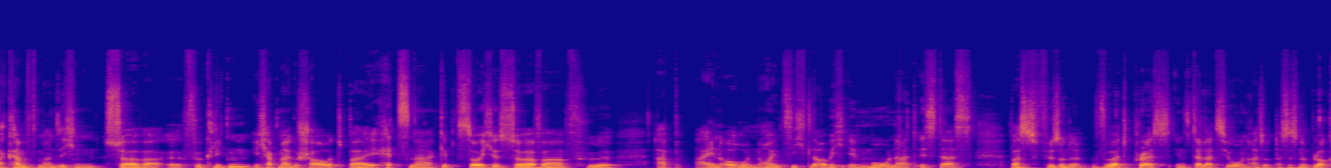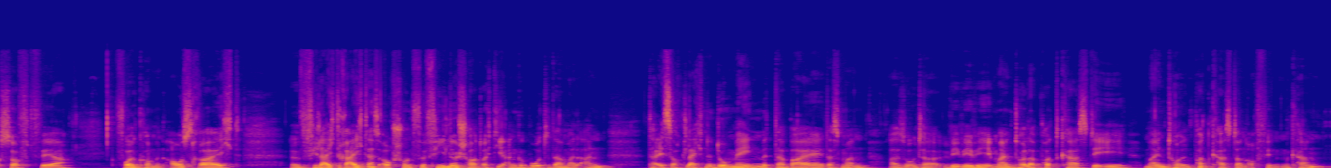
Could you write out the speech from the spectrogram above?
Da kann man sich einen Server äh, für klicken. Ich habe mal geschaut, bei Hetzner gibt es solche Server für ab 1,90 Euro, glaube ich, im Monat ist das, was für so eine WordPress-Installation, also das ist eine Blog-Software, vollkommen ausreicht. Äh, vielleicht reicht das auch schon für viele. Schaut euch die Angebote da mal an. Da ist auch gleich eine Domain mit dabei, dass man also unter www.meintollerpodcast.de meinen tollen Podcast dann auch finden kann.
